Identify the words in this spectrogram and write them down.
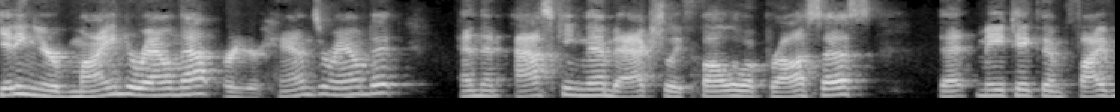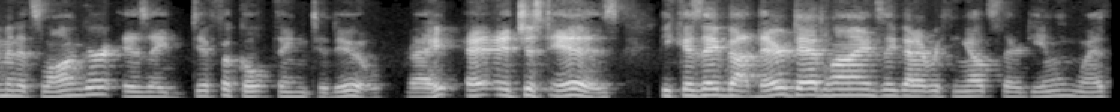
getting your mind around that or your hands around it and then asking them to actually follow a process that may take them five minutes longer is a difficult thing to do right? It just is because they've got their deadlines they've got everything else they're dealing with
